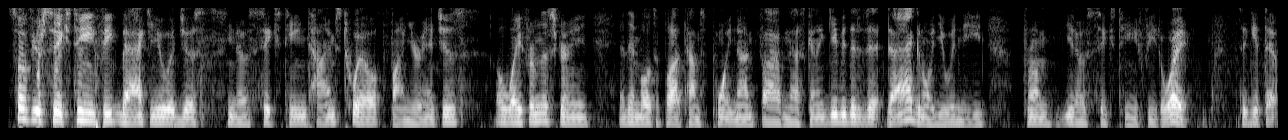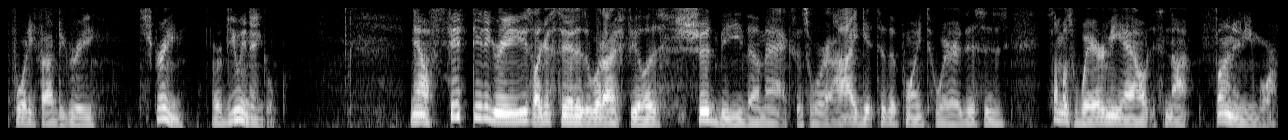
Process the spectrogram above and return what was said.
So if you're 16 feet back, you would just, you know, 16 times 12 find your inches away from the screen and then multiply it times 0.95 and that's going to give you the di diagonal you would need from you know 16 feet away to get that 45 degree screen or viewing angle. Now 50 degrees, like I said, is what I feel it should be the max. It's where I get to the point to where this is, it's almost wearing me out. It's not fun anymore.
